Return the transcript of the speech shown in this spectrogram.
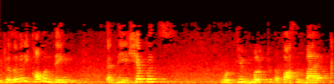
Which was a very common thing that the shepherds would give milk to the passers-by.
